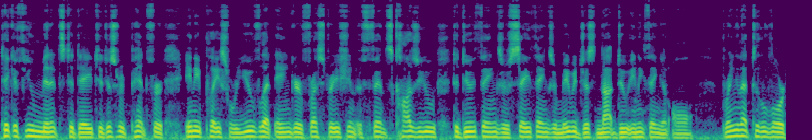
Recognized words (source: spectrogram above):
take a few minutes today to just repent for any place where you've let anger, frustration, offense cause you to do things or say things or maybe just not do anything at all. Bring that to the Lord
